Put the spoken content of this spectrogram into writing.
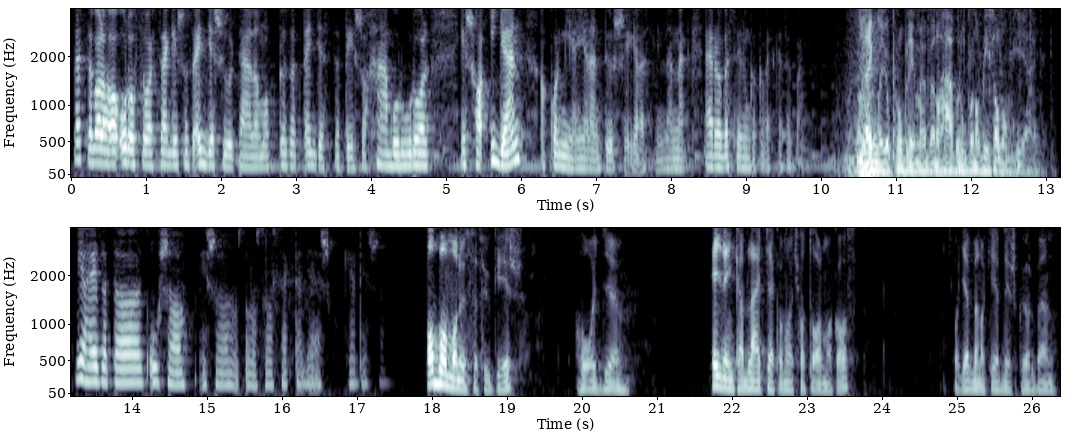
Lesz-e valaha Oroszország és az Egyesült Államok között egyeztetés a háborúról, és ha igen, akkor milyen jelentősége lesz mindennek? Erről beszélünk a következőkben. A legnagyobb probléma ebben a háborúban a bizalomhiány. Mi a helyzet az USA és az Oroszország tárgyalás kérdése? Abban van összefüggés, hogy egyre inkább látják a nagyhatalmak azt, hogy ebben a kérdéskörben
